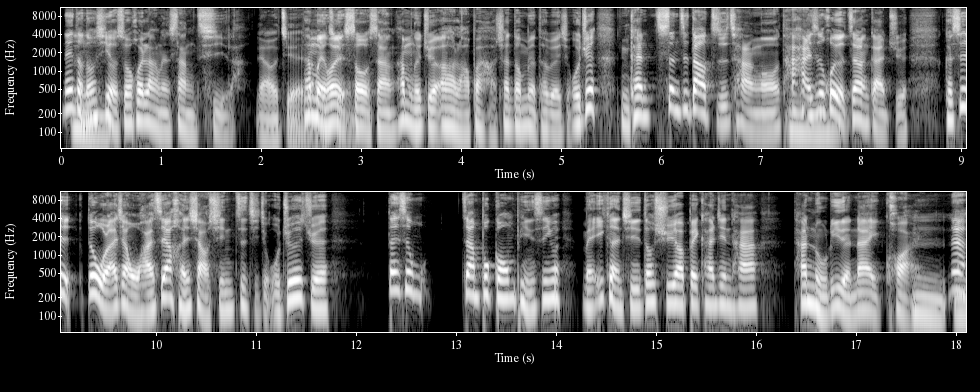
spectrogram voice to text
那种东西有时候会让人丧气啦。嗯、了解，他们也会很受伤，他们会觉得啊、哦，老板好像都没有特别。我觉得你看，甚至到职场哦，他还是会有这样的感觉。嗯、可是对我来讲，我还是要很小心自己。我就会觉得，但是这样不公平，是因为每一个人其实都需要被看见他。他努力的那一块，嗯，那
